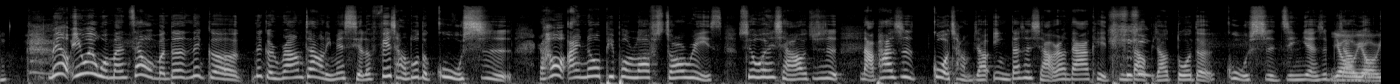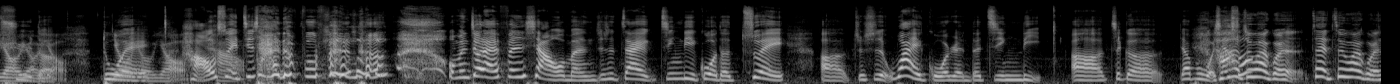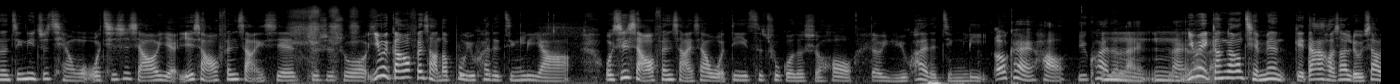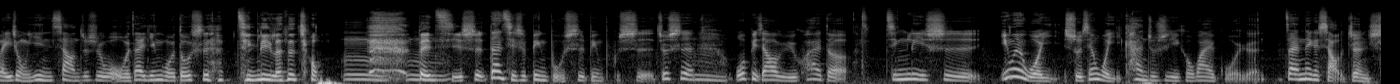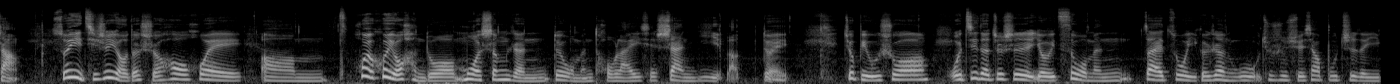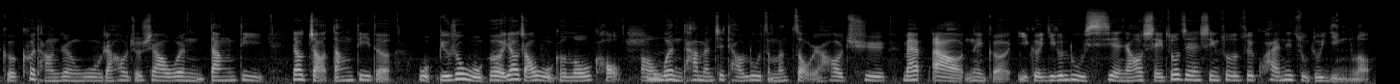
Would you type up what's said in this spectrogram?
没有，因为我们在我们的那个那个 rundown 里面写了非常多的故事。然后 I know people love stories，所以我很想要，就是哪怕是过场比较硬，但是想要让大家可以听到比较多的故事经验是比较有趣的。有有有有有对，有有有好，好，所以接下来的部分呢，我们就来分享我们就是在经历过的最呃，就是外国人的经历。呃，这个要不我先说。最外国人，在最外国人的经历之前，我我其实想要也也想要分享一些，就是说，因为刚刚分享到不愉快的经历啊，我其实想要分享一下我第一次出国的时候的愉快的经历。OK，好，愉快的来，嗯，来，因为刚刚前面给大家好像留下了一种印象，就是我我在英国都是经历了那种嗯 被歧视，但其实并不是，并不是，就是我比较愉快的经历是因为我首先我一看就是一个外国人。在那个小镇上，所以其实有的时候会，嗯，会会有很多陌生人对我们投来一些善意了，对。就比如说，我记得就是有一次我们在做一个任务，就是学校布置的一个课堂任务，然后就是要问当地，要找当地的五，比如说五个要找五个 local，呃，问他们这条路怎么走，然后去 map out 那个一个一个路线，然后谁做这件事情做得最快，那组就赢了。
